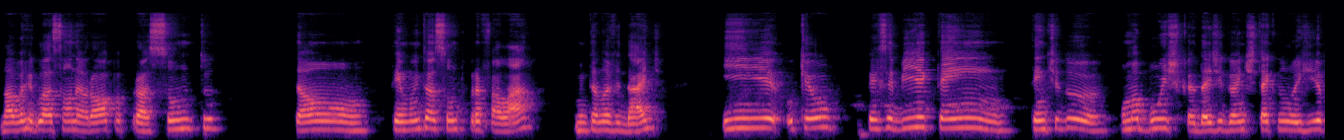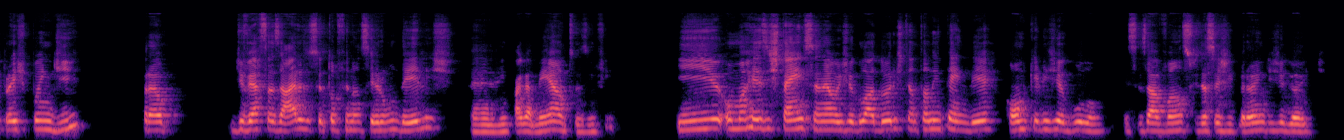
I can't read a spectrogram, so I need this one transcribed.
nova regulação na Europa para o assunto. Então, tem muito assunto para falar, muita novidade. E o que eu percebi é que tem tem tido uma busca das gigantes tecnologia para expandir para diversas áreas, o setor financeiro um deles, é, em pagamentos, enfim. E uma resistência, né, os reguladores tentando entender como que eles regulam esses avanços dessas grandes gigantes.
